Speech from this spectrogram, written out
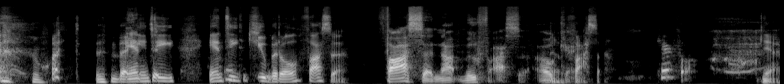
what? The Anti- anti antecubital fossa. Fossa, not Mufasa. No, Okay. fossa. Careful. Yeah.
